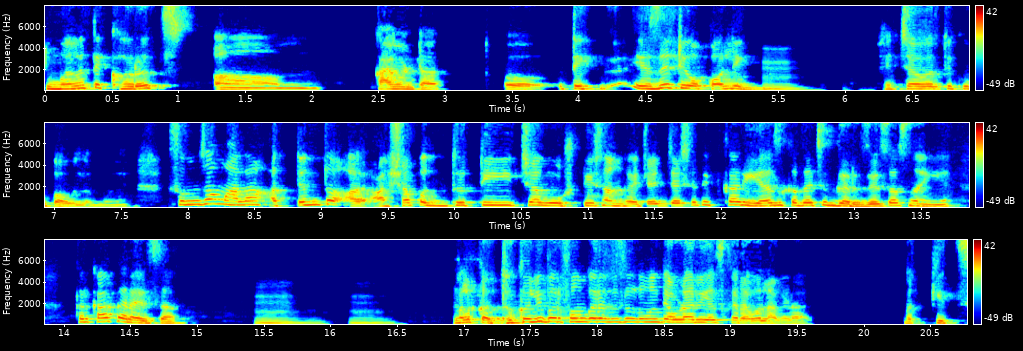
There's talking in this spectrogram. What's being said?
तुम्हाला ते खरंच काय म्हणतात ते इज इट युअर कॉलिंग. ह्याच्यावरती खूप अवलंबून आहे. समजा मला अत्यंत अशा पद्धतीच्या गोष्टी सांगायच्या ज्याच्यात इतका रियाज कदाचित गरजेचाच नाहीये तर का करायचा. मला कथकली परफॉर्म करायचं असेल तर मला तेवढा रियाज करावा लागणार. नक्कीच.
